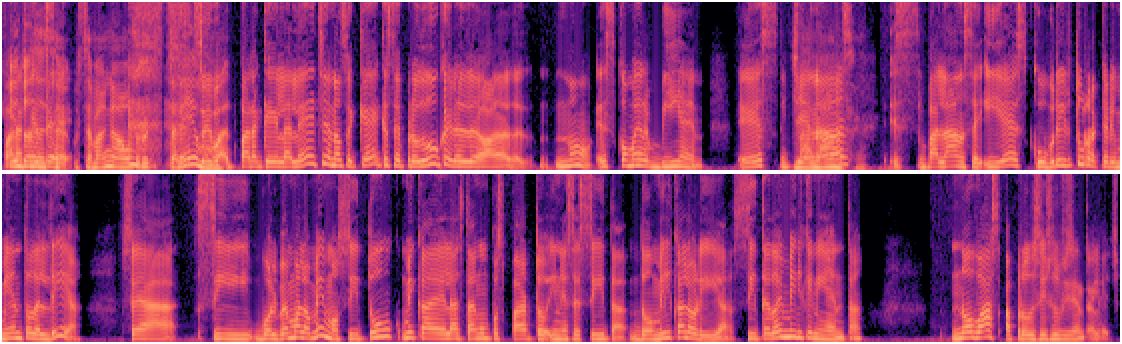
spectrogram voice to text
para que se, van a otro extremo. para que la leche, no sé qué, que se produzca. No, es comer bien, es llenar balance. Es balance y es cubrir tu requerimiento del día. O sea, si volvemos a lo mismo, si tú, Micaela, está en un posparto y necesita 2.000 calorías, si te doy 1.500, no vas a producir suficiente leche.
